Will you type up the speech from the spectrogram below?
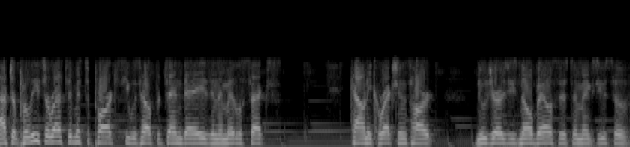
After police arrested Mr. Parks, he was held for 10 days in the Middlesex County Corrections Heart. New Jersey's no bail system makes use of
